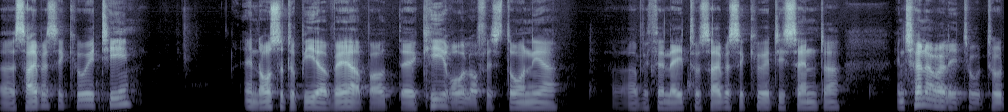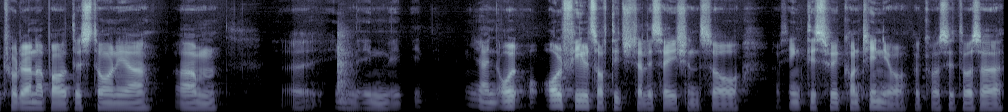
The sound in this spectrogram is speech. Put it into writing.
uh, cybersecurity, and also to be aware about the key role of Estonia uh, with the NATO Cybersecurity Center, and generally to, to, to learn about Estonia um, uh, in, in, in in all, all fields of digitalization. So I think this will continue because it was a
